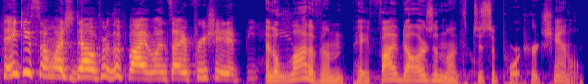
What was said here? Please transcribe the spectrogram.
Thank you so much, Dell, for the five months. I appreciate it. And a lot of them pay $5 a month to support her channel.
